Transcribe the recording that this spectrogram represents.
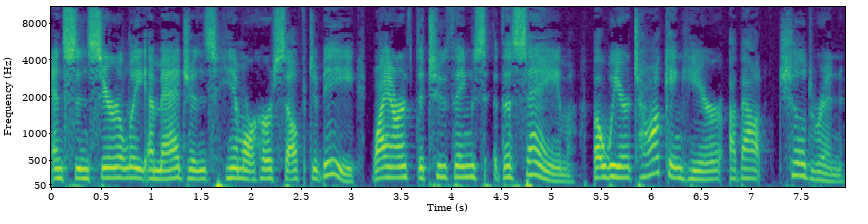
and sincerely imagines him or herself to be. Why aren't the two things the same? But we are talking here about children.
